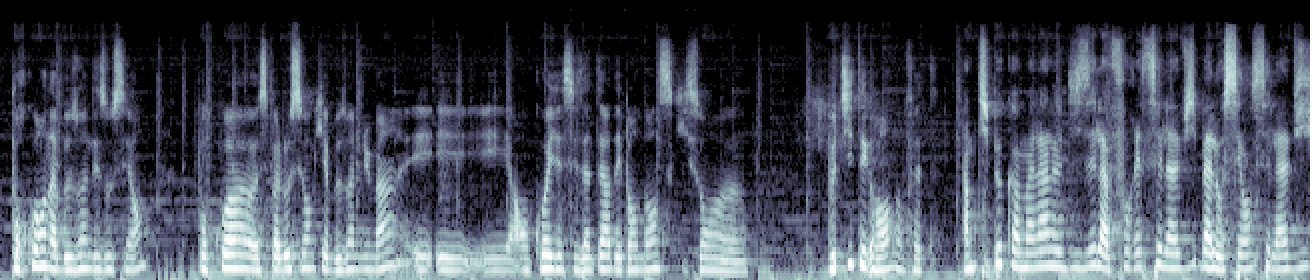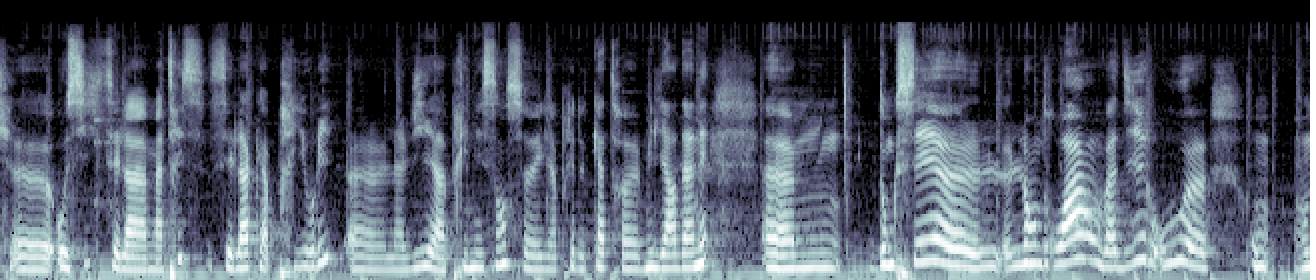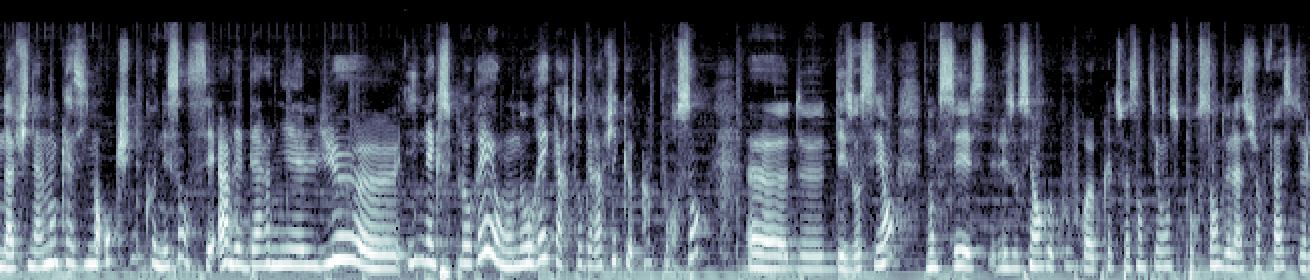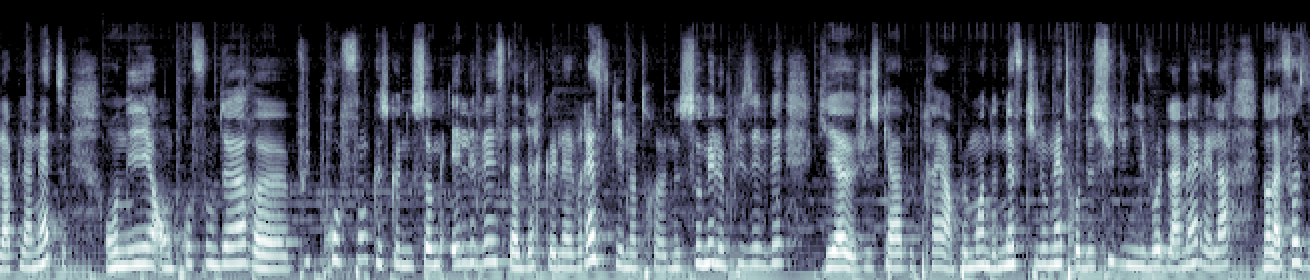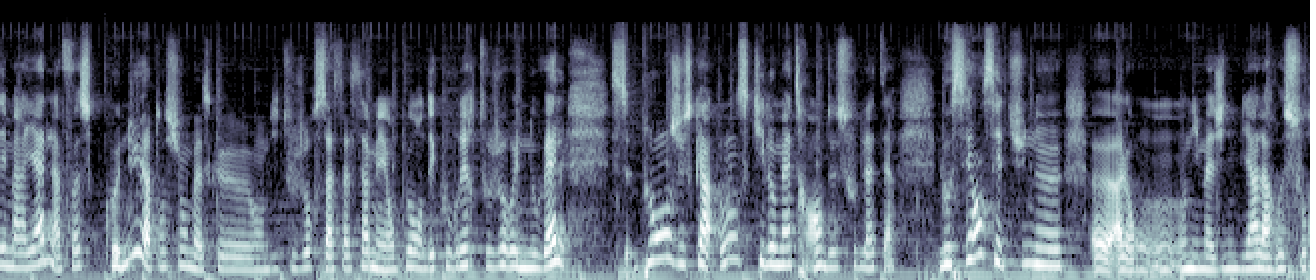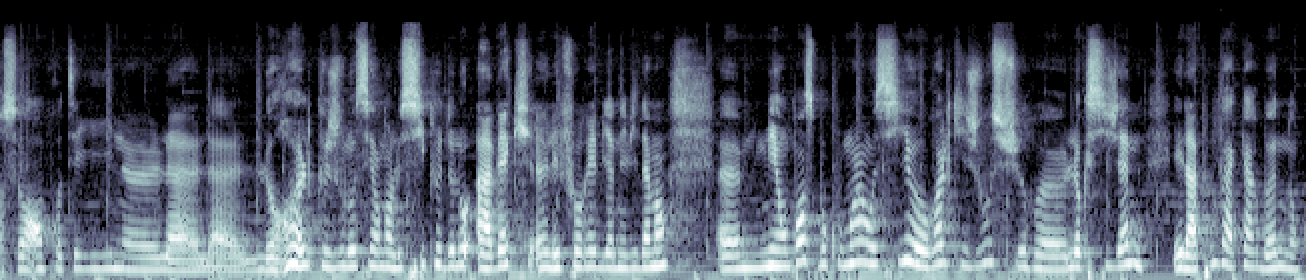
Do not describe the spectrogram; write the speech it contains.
pourquoi on a besoin des océans, pourquoi c'est pas l'océan qui a besoin de l'humain et, en quoi il y a ces interdépendances qui sont euh, petites et grandes en fait. Un petit peu comme Alain le disait, la forêt c'est la vie, bah, l'océan c'est la vie euh, aussi, c'est la matrice. C'est là qu'a priori la vie a pris naissance il y a près de 4 milliards d'années. donc c'est l'endroit, on va dire, où on, on n'a finalement quasiment aucune connaissance. C'est un des derniers lieux euh, inexplorés. On n'aurait cartographié que 1% euh, de, des océans. Donc les océans recouvrent près de 71% de la surface de la planète. On est en profondeur euh, plus profond que ce que nous sommes élevés, c'est-à-dire que l'Everest, qui est notre, sommet le plus élevé, qui est jusqu'à à peu près un peu moins de 9 km au-dessus du niveau de la mer, est là dans la fosse des Mariannes, la fosse connue, attention parce qu'on dit toujours ça, ça, ça, mais on peut en découvrir toujours une nouvelle, plonge jusqu'à 11 km en dessous de la Terre. L'océan, c'est une... Euh, alors on, imagine bien la ressource en protéines, euh, le rôle que joue l'océan dans le cycle de l'eau avec euh, les forêts bien évidemment, euh, mais on pense beaucoup moins aussi au rôle qu'il joue sur l'oxygène et la pompe à carbone. Donc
